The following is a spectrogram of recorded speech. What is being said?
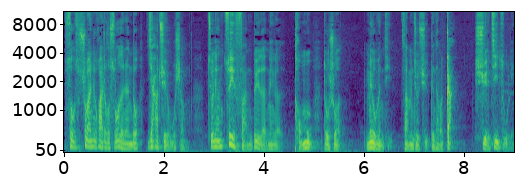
说说完这个话之后，所有的人都鸦雀无声，就连最反对的那个头目都说没有问题，咱们就去跟他们干，血祭祖灵。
